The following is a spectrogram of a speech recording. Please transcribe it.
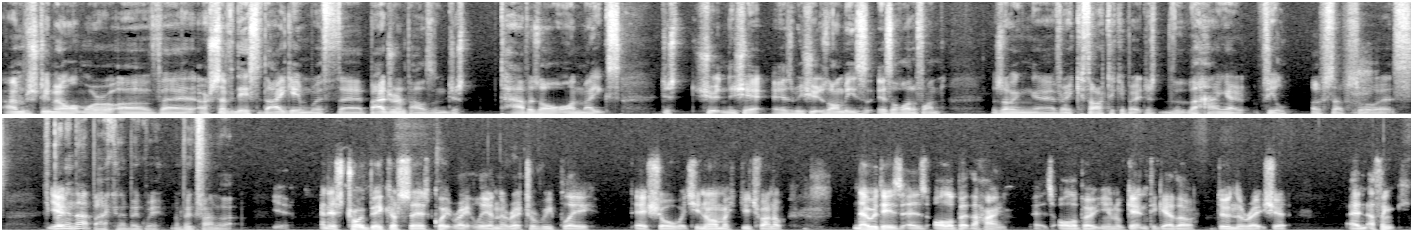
I'm streaming a lot more of uh, our Seven Days to Die game with uh, Badger and pals, and just to have us all on mics, just shooting the shit as we shoot zombies is a lot of fun. There's something uh, very cathartic about just the, the hangout feel of stuff. So it's it's Yeah. bringing that back in a big way. I'm a big fan of that. Yeah. And as Troy Baker says quite rightly in the Retro Replay uh, show, which you know I'm a huge fan of, nowadays it is all about the hang. It's all about you know getting together, doing the right shit, and I think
